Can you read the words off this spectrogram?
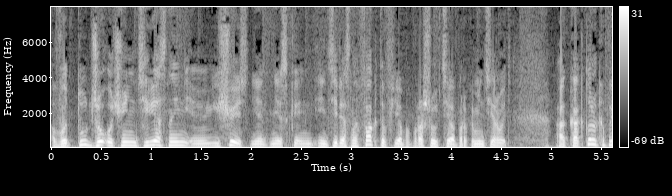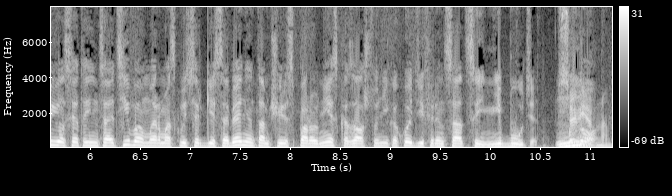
Вот тут же очень интересный, э, еще есть не- несколько интересных фактов, я попрошу тебя прокомментировать. А как только появилась эта инициатива, мэр Москвы Сергей Собянин там через пару дней сказал, что никакой дифференциации не будет. Всё Но верно.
